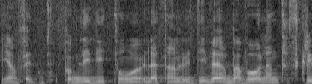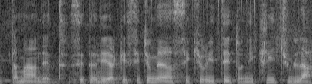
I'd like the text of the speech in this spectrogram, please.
Et en fait, comme les dictons latins le dit, verba volant, scripta manet, c'est-à-dire que si tu mets en sécurité ton écrit, tu l'as.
